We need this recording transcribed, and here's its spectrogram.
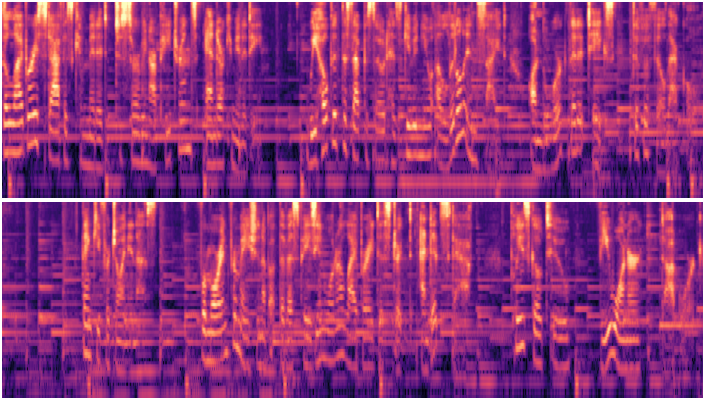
The library staff is committed to serving our patrons and our community. We hope that this episode has given you a little insight on the work that it takes to fulfill that goal. Thank you for joining us. For more information about the Vespasian Warner Library District and its staff, please go to vwarner.org.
